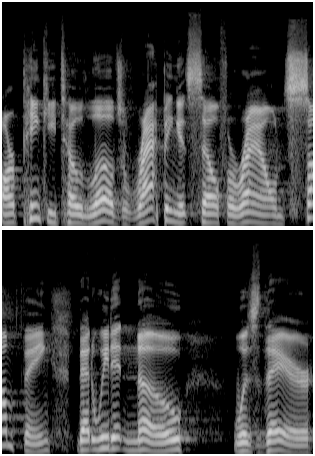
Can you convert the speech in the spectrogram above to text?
our pinky toe loves wrapping itself around something that we didn't know was there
